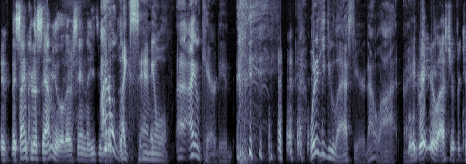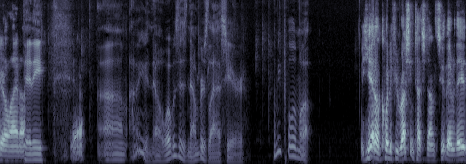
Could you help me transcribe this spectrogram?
If they signed Curtis Samuel, though. They're saying that he's. I don't the- like Samuel. I, I don't care, dude. what did he do last year? Not a lot, He had a great year last year for Carolina. Did he? Yeah. Um, I don't even know. What was his numbers last year? Let me pull him up. He had quite a few rushing touchdowns too. They they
